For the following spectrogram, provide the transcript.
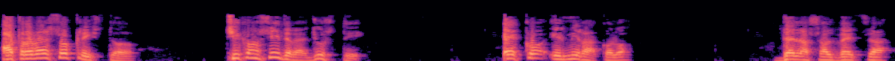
attraverso Cristo, ci considera giusti. Ecco il miracolo della salvezza.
